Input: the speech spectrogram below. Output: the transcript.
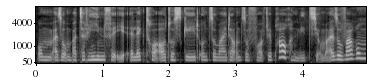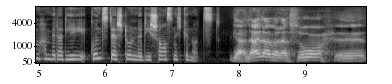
um also um Batterien für e Elektroautos geht und so weiter und so fort. Wir brauchen Lithium. Also warum haben wir da die Gunst der Stunde, die Chance nicht genutzt? Ja, leider war das so. Äh,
